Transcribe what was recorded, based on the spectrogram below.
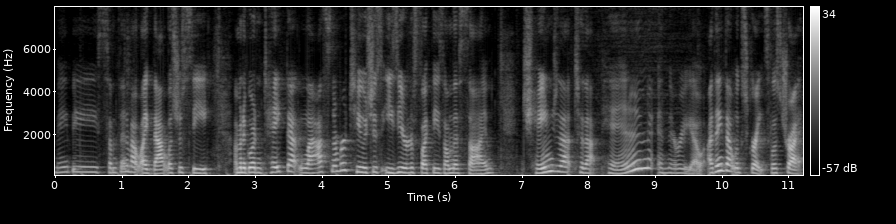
maybe something about like that. Let's just see. I'm gonna go ahead and take that last number two. It's just easier to select these on this side. Change that to that pen, and there we go. I think that looks great, so let's try it.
